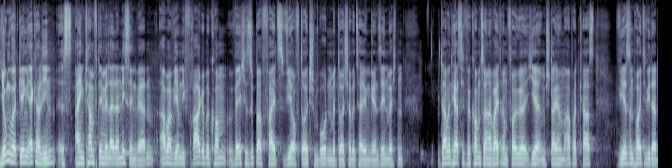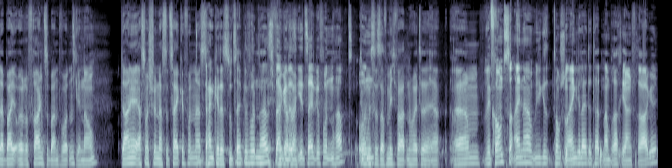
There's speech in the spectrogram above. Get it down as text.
Jungwirth gegen Eckerlin ist ein Kampf, den wir leider nicht sehen werden, aber wir haben die Frage bekommen, welche Superfights wir auf deutschem Boden mit deutscher Beteiligung gern sehen möchten. Damit herzlich willkommen zu einer weiteren Folge hier im Stadion A Podcast. Wir sind heute wieder dabei, eure Fragen zu beantworten. Genau. Daniel, erstmal schön, dass du Zeit gefunden hast. Danke, dass du Zeit gefunden hast. Ich Danke, dass sagen, ihr Zeit gefunden habt. Du Und musstest auf mich warten heute, ja. Ähm, willkommen zu einer, wie Tom schon eingeleitet hat, einer brachialen Frage.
